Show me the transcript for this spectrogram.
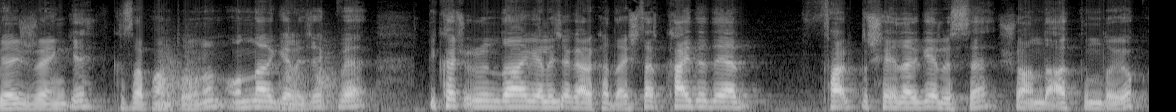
bej rengi kısa pantolonun. Onlar gelecek ve birkaç ürün daha gelecek arkadaşlar. Kayda değer farklı şeyler gelirse şu anda aklımda yok.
